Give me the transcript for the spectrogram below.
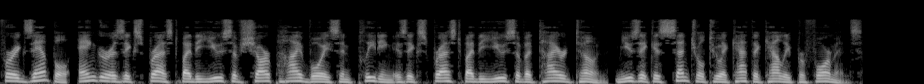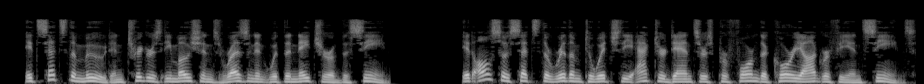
For example, anger is expressed by the use of sharp high voice and pleading is expressed by the use of a tired tone. Music is central to a Kathakali performance. It sets the mood and triggers emotions resonant with the nature of the scene. It also sets the rhythm to which the actor-dancers perform the choreography and scenes.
